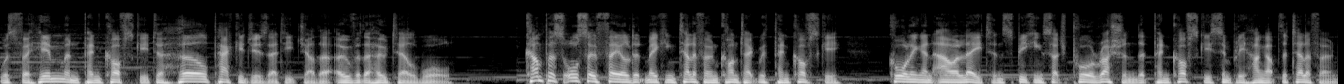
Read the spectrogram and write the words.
was for him and Penkovsky to hurl packages at each other over the hotel wall. Compass also failed at making telephone contact with Penkovsky, calling an hour late and speaking such poor Russian that Penkovsky simply hung up the telephone.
